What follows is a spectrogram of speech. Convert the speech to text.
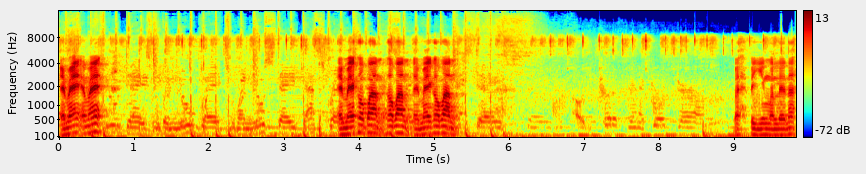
ไอ้แม่ไอ้แม่ไอ้แม่เข้าบ้านเข้าบ้านไอ้แม่เข้าบ้าน ไปไปยิงมันเลยนะ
